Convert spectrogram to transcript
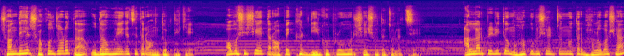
সন্দেহের সকল জড়তা উধাও হয়ে গেছে তার অন্তর থেকে। অবশেষে তার অপেক্ষার দীর্ঘ প্রহর শেষ হতে চলেছে। আল্লাহর প্রেরিত মহাপুরুষের জন্য তার ভালোবাসা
